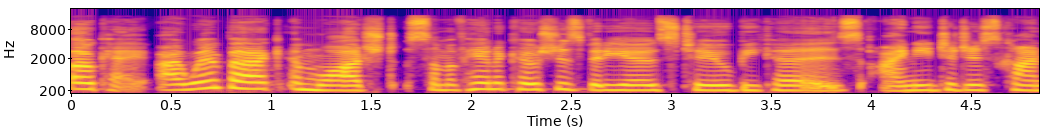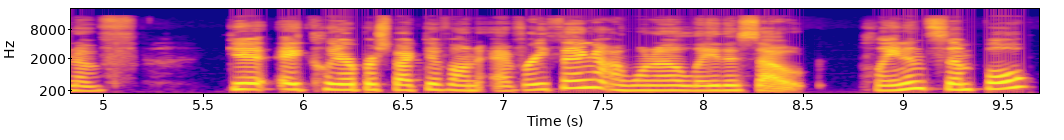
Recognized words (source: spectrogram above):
Okay, I went back and watched some of Hannah Kosh's videos too because I need to just kind of get a clear perspective on everything. I want to lay this out plain and simple.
